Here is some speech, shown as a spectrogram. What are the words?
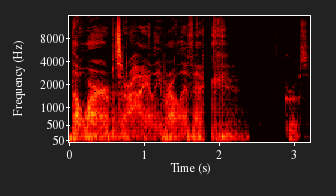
The worms are highly prolific. Gross.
